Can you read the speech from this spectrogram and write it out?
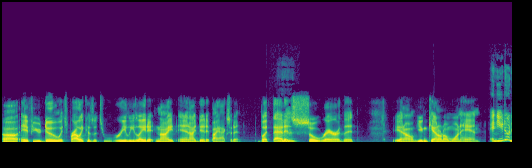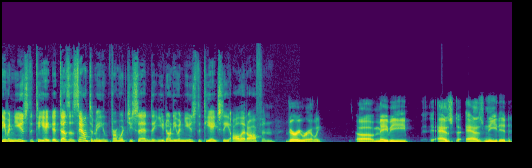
Uh, if you do, it's probably because it's really late at night and I did it by accident. But that is so rare that you know you can count it on one hand. And you don't even use the THC. It doesn't sound to me from what you said that you don't even use the THC all that often. Very rarely, uh, maybe as as needed,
